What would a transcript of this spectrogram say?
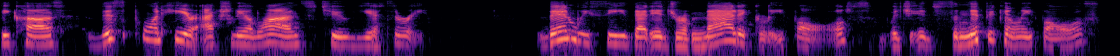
because this point here actually aligns to year three. Then we see that it dramatically falls, which it significantly falls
